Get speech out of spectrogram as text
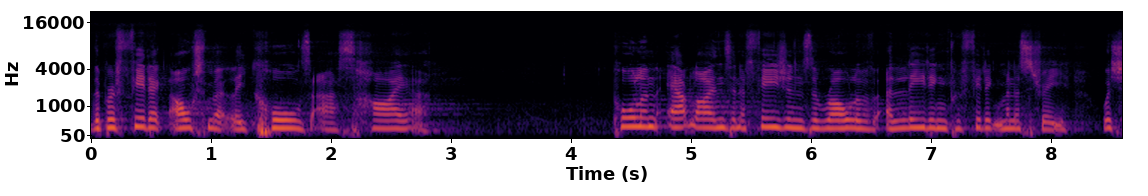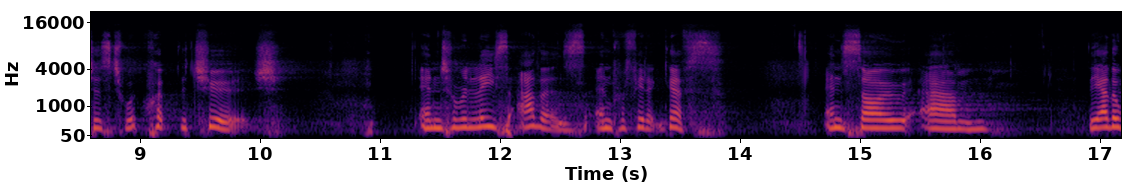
the prophetic ultimately calls us higher. Paul outlines in Ephesians the role of a leading prophetic ministry, which is to equip the church and to release others in prophetic gifts. And so, um, the, other,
